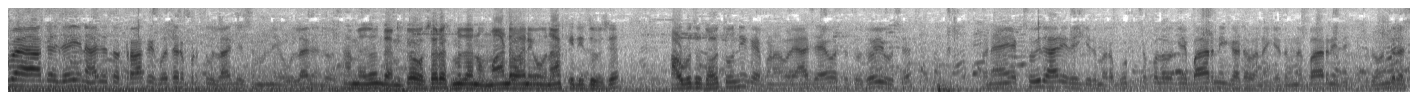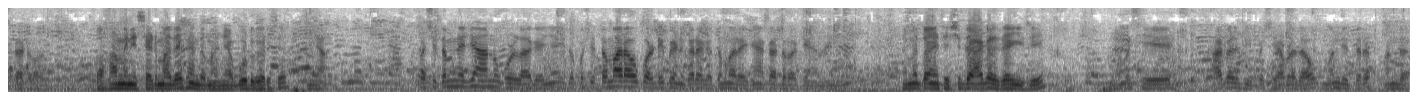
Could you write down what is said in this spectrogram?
હવે આગળ જઈને આજે તો ટ્રાફિક વધારે પડતું લાગે છે મને એવું લાગે તો સામે જો એમ કેવો સરસ મજાનું માંડવાને એવું નાખી દીધું છે. આવું બધું તો હતું નહીં કાંઈ, પણ હવે આજે આવ્યો છે તો જોયું છે. અને એક સુવિધા સારી થઈ ગઈ તમારા બૂટ ચપ્પલ હવે ક્યાંય બહાર નહીં કાઢવાના, કે તમને બહાર નહીં દેખાય, બધું અંદર જ કાઢવાનું. તો સામેની સાઈડમાં દેખાય ને તમે અહીંયા બૂટ ઘર છે. ત્યાં પછી તમને જ્યાં અનુકૂળ લાગે અહીંયા તો પછી તમારા ઉપર ડિપેન્ડ કરે કે તમારે ક્યાં કાઢવા, ક્યાં નહીં. અમે તો અહીંથી સીધા આગળ જઈએ છીએ. અને પછી આગળથી પછી આપણે જાવ મંદિર તરફ, અંદર.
